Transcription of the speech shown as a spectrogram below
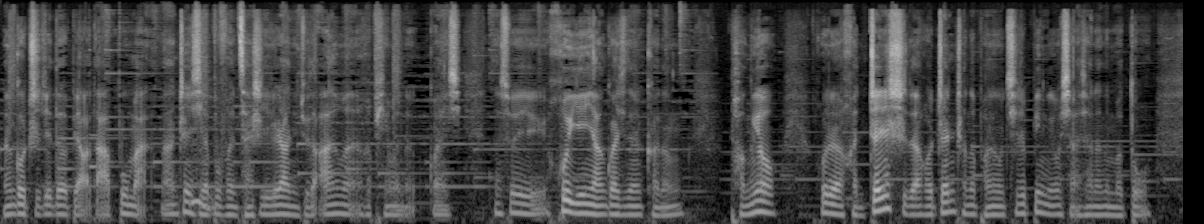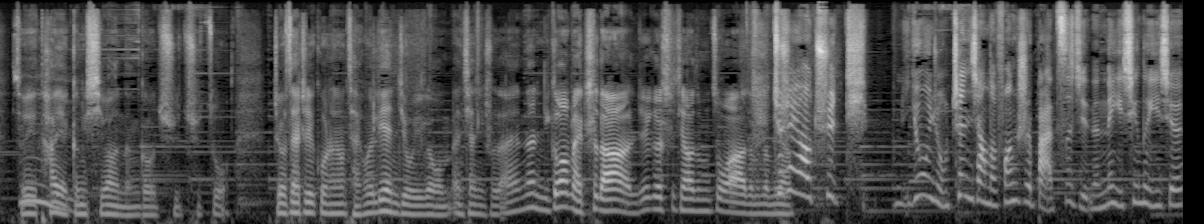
能够直接的表达不满，那这些部分才是一个让你觉得安稳和平稳的关系。那所以会阴阳关系的人，可能朋友或者很真实的或真诚的朋友，其实并没有想象的那么多。所以他也更希望能够去去做，只有在这个过程中才会练就一个我们像你说的，哎，那你给我买吃的啊，你这个事情要怎么做啊，怎么怎么，就是要去提用一种正向的方式，把自己的内心的一些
